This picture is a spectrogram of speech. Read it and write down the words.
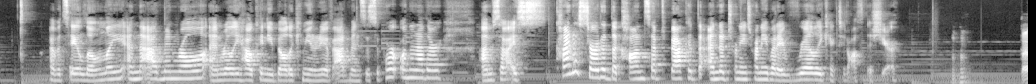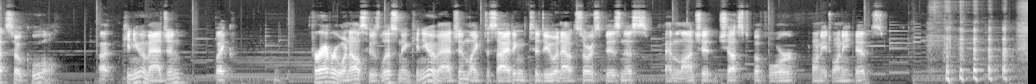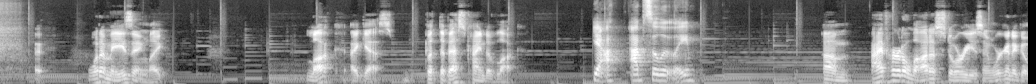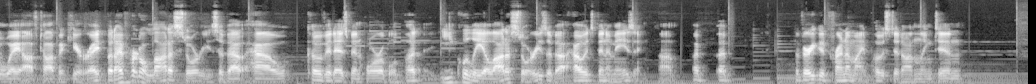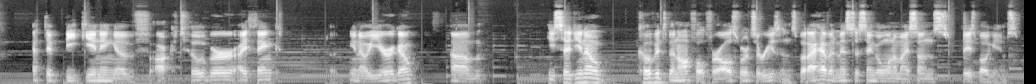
I would say, lonely in the admin role. And really, how can you build a community of admins to support one another? Um, so I s- kind of started the concept back at the end of 2020, but I really kicked it off this year. Mm-hmm. That's so cool. Uh, can you imagine, like, for everyone else who's listening, can you imagine like deciding to do an outsourced business and launch it just before 2020 hits? what amazing like luck, I guess, but the best kind of luck. Yeah, absolutely. Um, I've heard a lot of stories, and we're going to go way off topic here, right? But I've heard a lot of stories about how COVID has been horrible, but equally a lot of stories about how it's been amazing. Um, a, a, a, very good friend of mine posted on LinkedIn at the beginning of October, I think, you know, a year ago. Um, he said, you know, COVID's been awful for all sorts of reasons, but I haven't missed a single one of my son's baseball games.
